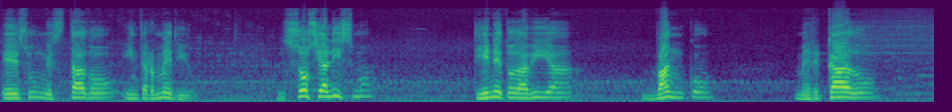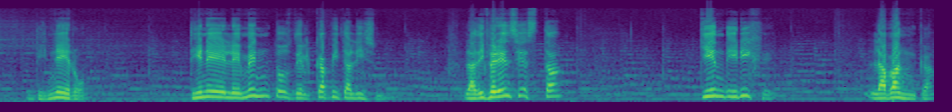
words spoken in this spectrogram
Es un estado intermedio. El socialismo tiene todavía banco, mercado, dinero. Tiene elementos del capitalismo. La diferencia está quién dirige la banca,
